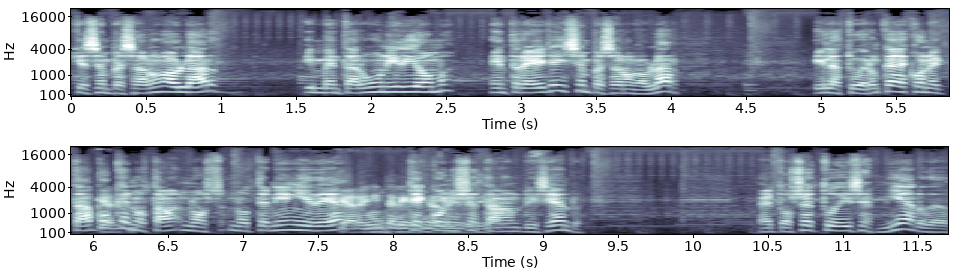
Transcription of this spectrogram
que se empezaron a hablar, inventaron un idioma entre ellas y se empezaron a hablar. Y las tuvieron que desconectar porque Que- no, estaban, no, no tenían idea qué coño se estaban diciendo. Entonces tú dices, mierda,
